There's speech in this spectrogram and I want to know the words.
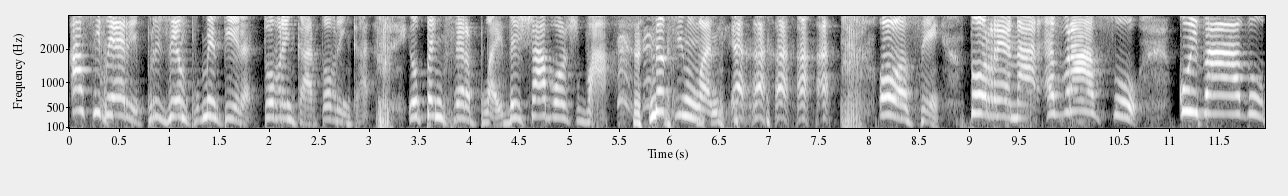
à Sibéria, por exemplo. Mentira, estou a brincar, estou a brincar. Eu tenho fair play, deixava-os lá, na Finlândia. Oh, assim, estou a reinar. Abraço! Cuidado!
